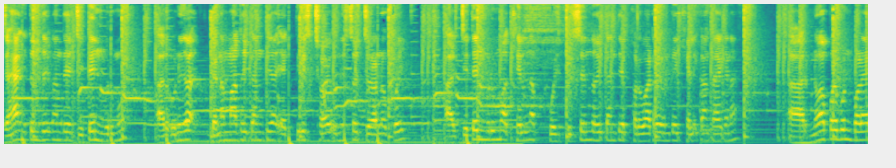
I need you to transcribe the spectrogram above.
जहाँ नितुम दो कानते जितेन मुर्मू और उनका जन्म माह हुई इकतीस छः उन्नीस सौ चौरानबे और जितेन मुर्मू खेलना पोजिशन दो हुई फॉरवर्ड रे उनते खेले कान ताहे कना और नवा पर बन बड़ा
